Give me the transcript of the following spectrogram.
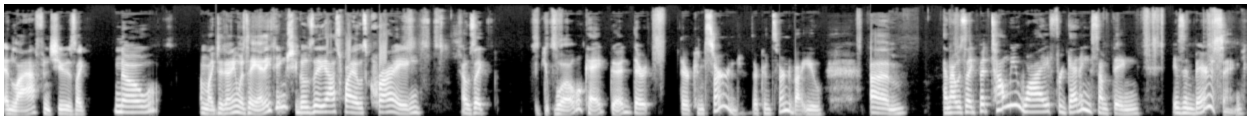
and laugh? And she was like, "No." I'm like, "Did anyone say anything?" She goes, "They asked why I was crying." I was like, well, okay, good. They're they're concerned. They're concerned about you. Um, and I was like, but tell me why forgetting something is embarrassing.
